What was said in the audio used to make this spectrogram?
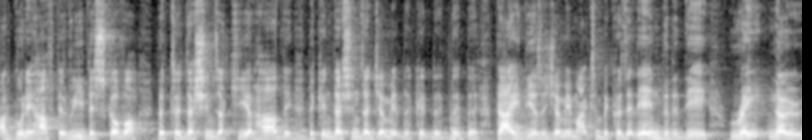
are going to have to rediscover the traditions of Keir Hardie, mm. the conditions of Jimmy, the, the, the, the, ideas of Jimmy Maxton, because at the end of the day, right now,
